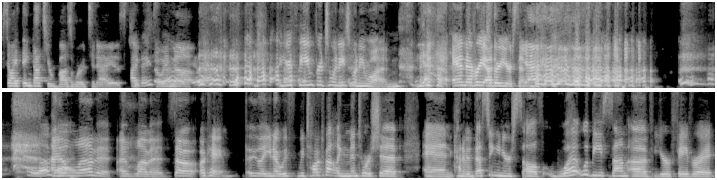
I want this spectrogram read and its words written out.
So I think that's your buzzword today is I think so. showing up. yeah. Your theme for 2021. Yeah. and every other year since. Yeah. I love that. I love it. I love it. So, okay, uh, you know, we've we talked about like mentorship and kind of investing in yourself. What would be some of your favorite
